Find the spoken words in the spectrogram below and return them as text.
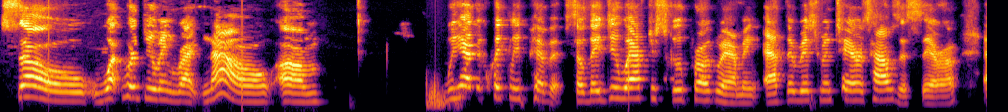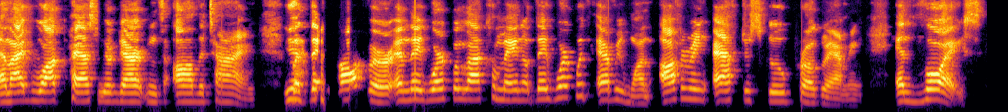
So what we're doing right now, um, we had to quickly pivot. So they do after school programming at the Richmond Terrace houses, Sarah. And I've walked past your gardens all the time. Yeah. But they offer, and they work with La Colmena, they work with everyone, offering after school programming and voice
